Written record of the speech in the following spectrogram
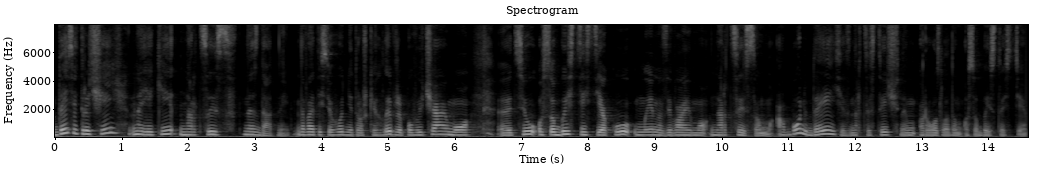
10 речей, на які нарцис не здатний. Давайте сьогодні трошки глибше повивчаємо е, цю особистість, яку ми називаємо нарцисом, або людей з нарцистичним розладом особистості.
